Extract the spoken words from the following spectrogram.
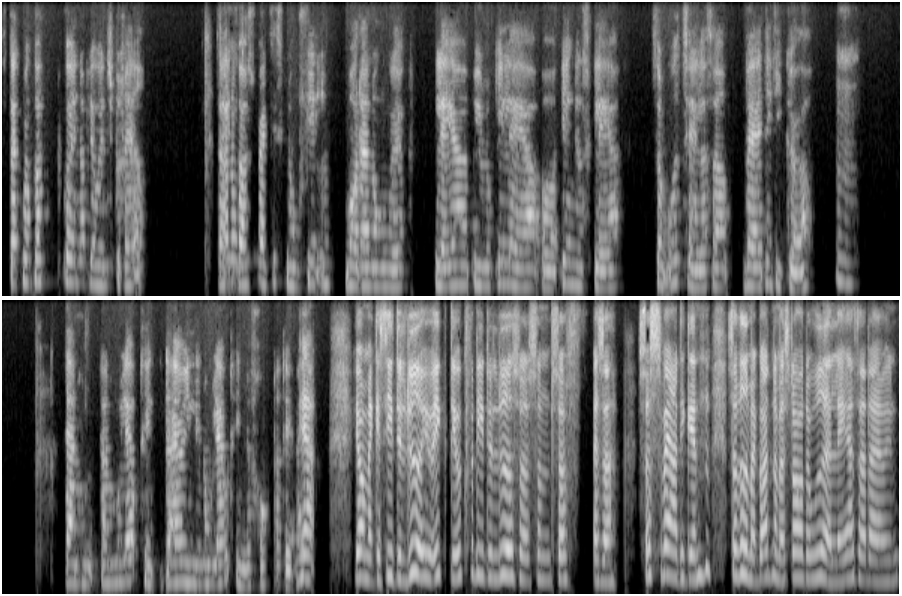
Så der kan man godt gå ind og blive inspireret. Så der er nogle... også faktisk nogle film, hvor der er nogle øh, lærere, biologilærer og engelsklærer, som udtaler sig om, hvad er det, de gør. Mm. Der er, nogle, der, er nogle lavt, der er jo egentlig nogle lavt hængende frugter der. Ikke? Ja, jo, man kan sige, det lyder jo ikke, det er jo ikke fordi, det lyder så, som, så, altså, så svært igen. Så ved man godt, når man står derude og lærer, så er der jo en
